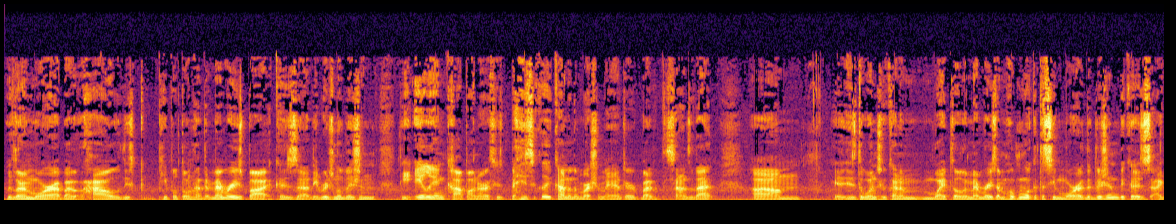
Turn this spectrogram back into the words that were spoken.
We learn more about how these people don't have their memories, but because uh, the original Vision, the alien cop on Earth, who's basically kind of the Martian Manhunter by the sounds of that, um, is the ones who kind of wiped all their memories. I'm hoping we'll get to see more of the Vision because I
